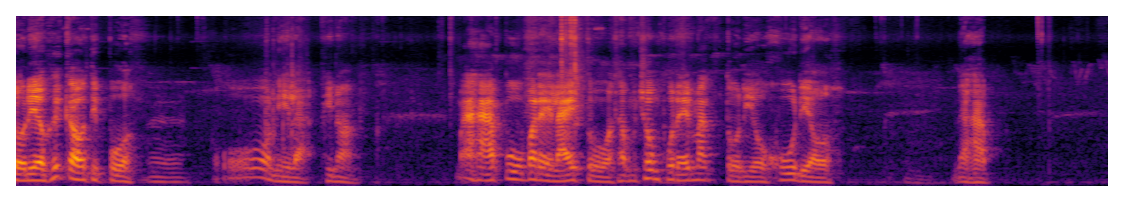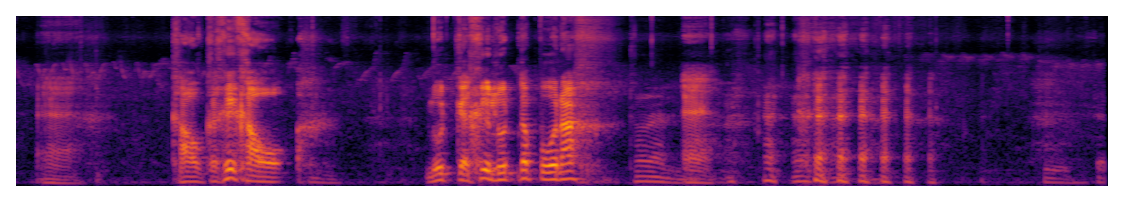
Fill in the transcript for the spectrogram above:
ตัวเดียวคือเก่าติปูเออโอ้นี่แหละพี่น้องมาหาปูมาได้หลายตัวทำช่วงผู้ใดมักตัวเดียวคู่เดียวนะครับอ่าเขาก็คือเขาลุดก็คือลุดนะปูเนาะ เท่านั้นเออ คือแต่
